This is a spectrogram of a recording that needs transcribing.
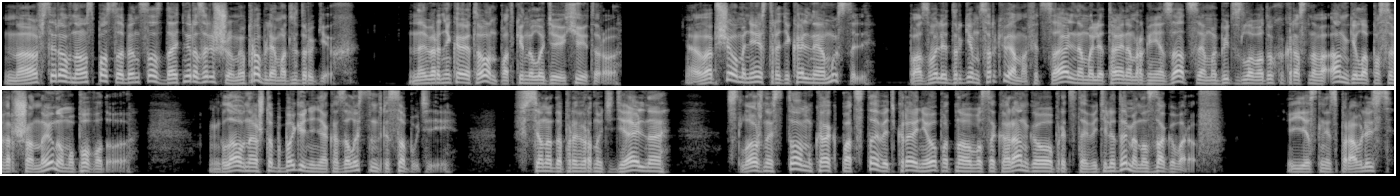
но все равно способен создать неразрешимые проблемы для других. Наверняка это он подкинул идею Хейтеру. А вообще у меня есть радикальная мысль позволить другим церквям, официальным или тайным организациям убить злого духа Красного Ангела по совершенно иному поводу. Главное, чтобы богиня не оказалась в центре событий. Все надо провернуть идеально. Сложность в том, как подставить крайне опытного высокорангового представителя домена заговоров. Если не справлюсь,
